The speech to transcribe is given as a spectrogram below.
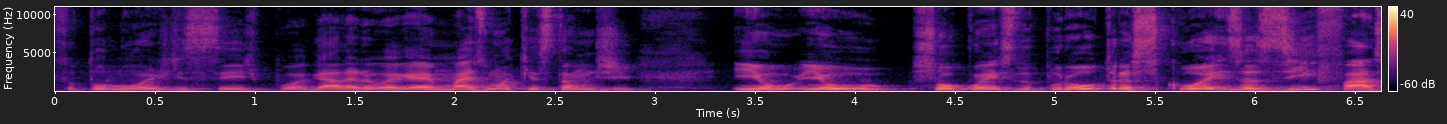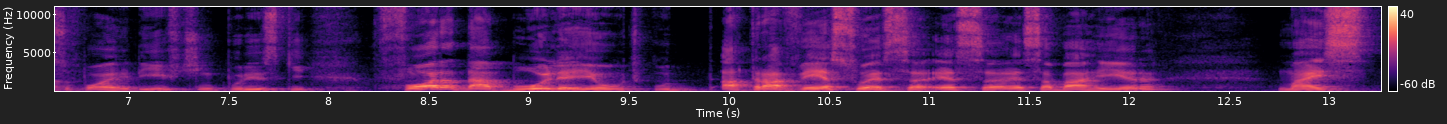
só tô longe de ser, tipo, a galera, é mais uma questão de eu, eu sou conhecido por outras coisas e faço powerlifting, por isso que fora da bolha eu, tipo, atravesso essa, essa, essa barreira, mas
